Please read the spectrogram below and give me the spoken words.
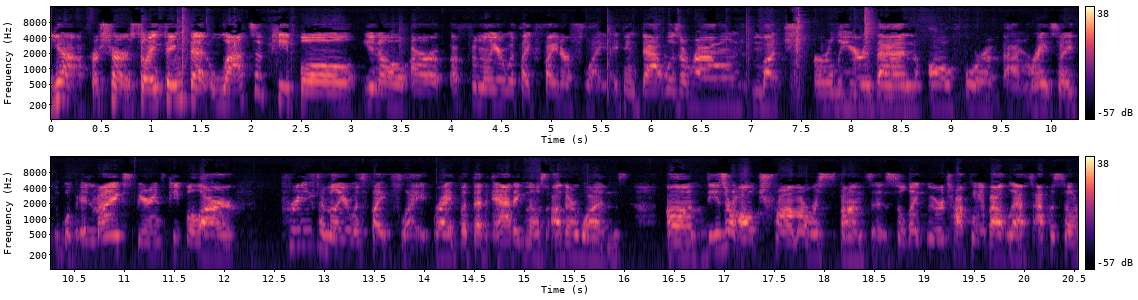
Yeah, for sure. So I think that lots of people, you know, are, familiar with like fight or flight. I think that was around much earlier than all four of them, right? So I, in my experience, people are pretty familiar with fight flight, right? But then adding those other ones, um, these are all trauma responses. So, like we were talking about last episode,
